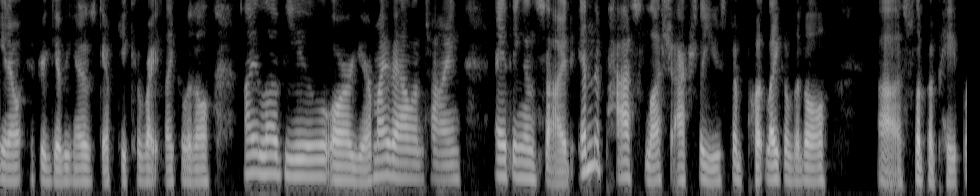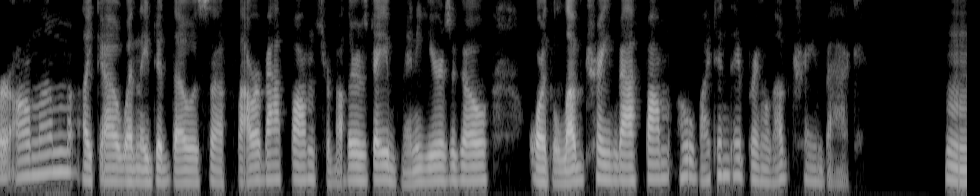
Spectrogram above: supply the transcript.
you know, if you're giving it as a gift, you could write like a little "I love you" or "You're my Valentine," anything inside. In the past, Lush actually used to put like a little uh, slip of paper on them, like uh, when they did those uh, flower bath bombs for Mother's Day many years ago, or the Love Train bath bomb. Oh, why didn't they bring Love Train back? Hmm.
